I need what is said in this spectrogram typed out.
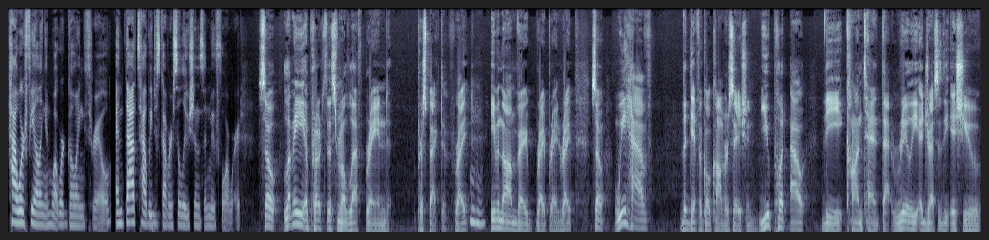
how we're feeling and what we're going through. And that's how we mm. discover solutions and move forward. So let me approach this from a left brained perspective, right? Mm-hmm. Even though I'm very right brained, right? So we have the difficult conversation. You put out the content that really addresses the issue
